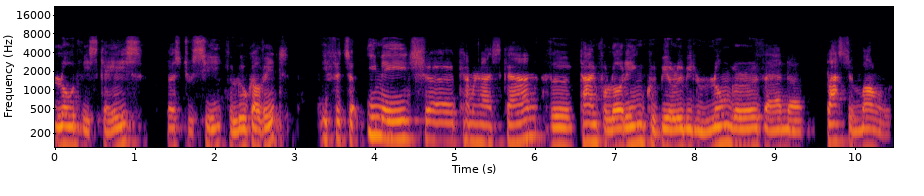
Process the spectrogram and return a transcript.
load this case just to see the look of it. If it's an image uh, camera scan, the time for loading could be a little bit longer than a plaster model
